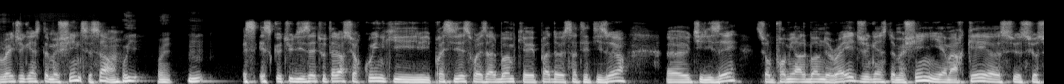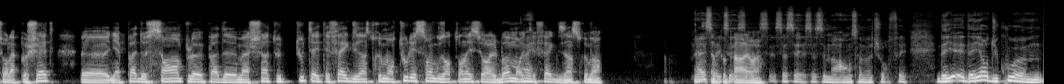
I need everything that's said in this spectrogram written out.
Rage Against the Machine, c'est ça. hein. Oui. Oui. Mm. Est ce que tu disais tout à l'heure sur Queen qui précisait sur les albums qu'il n'y avait pas de synthétiseur euh, utilisé sur le premier album de Rage Against the Machine il y a marqué euh, sur, sur, sur la pochette euh, il n'y a pas de sample pas de machin tout, tout a été fait avec des instruments tous les sons que vous entendez sur l'album ont Ouais. été faits avec des instruments Ouais, ça, ouais. ça, ça, c'est- ça, c'est marrant, ça m'a toujours fait. D'ailleurs, d'ailleurs, du coup, euh,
